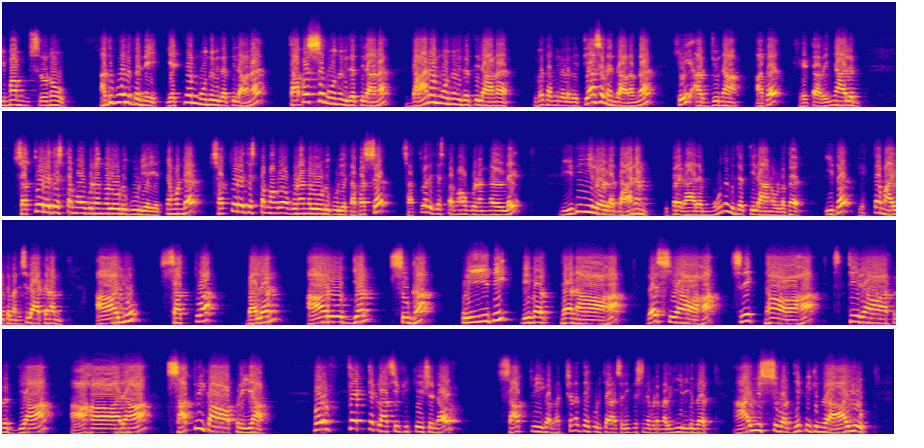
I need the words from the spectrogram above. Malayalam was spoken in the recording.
ഇമം ശൃണു. അതുപോലെ തന്നെ യജ്ഞം മൂന്ന് വിധത്തിലാണ് തപസ് മൂന്ന് വിധത്തിലാണ് ദാനം മൂന്ന് വിധത്തിലാണ്. ഇവ തമ്മിലുള്ള വ്യത്യാസം എന്താണെന്ന് ഹേ അർജുന അത് കേട്ടറിഞ്ഞാലും സത്വരജസ്തമോ ഗുണങ്ങളോട് കൂടിയ യജ്ഞമുണ്ട്. സത്വരജസ്തമോ ഗുണങ്ങളോട് കൂടിയ തപസ്. സത്വരജസ്തമോ ഗുണങ്ങളുടെ രീതിയിലുള്ള ദാനം ഇപ്രകാരം മൂന്ന് വിധത്തിലാണുള്ളത്. ഇത് വ്യക്തമായിട്ട് മനസ്സിലാക്കണം. ആയു സത്വ ബലം ആരോഗ്യം സുഖ പ്രീതി വിവർദ്ധനാഹ രസ്യാഹ സ്നിഗ്ധാഹ സ്ഥിരാഹൃദ്യ ആഹാര സാത്വികാപ്രിയ. പെർഫെക്റ്റ് ക്ലാസിഫിക്കേഷൻ ഓഫ് സാത്വിക ഭക്ഷണത്തെ കുറിച്ചാണ് ശ്രീകൃഷ്ണൻ ഇവിടെ നൽകിയിരിക്കുന്നത്. ആയുഷ് വർദ്ധിപ്പിക്കുന്നത് ആയു.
